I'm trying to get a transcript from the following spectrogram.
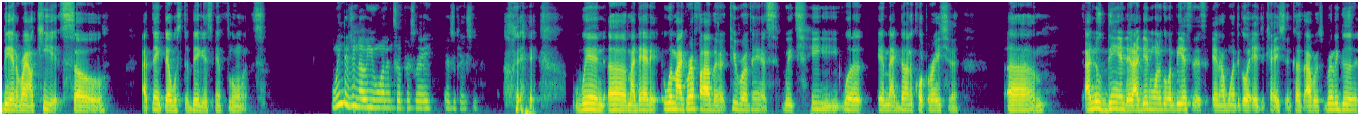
being around kids. So I think that was the biggest influence. When did you know you wanted to pursue education? when uh, my daddy, when my grandfather, T. Roy Vance, which he was in McDonough Corporation, um, I knew then that I didn't want to go in business and I wanted to go in education because I was really good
